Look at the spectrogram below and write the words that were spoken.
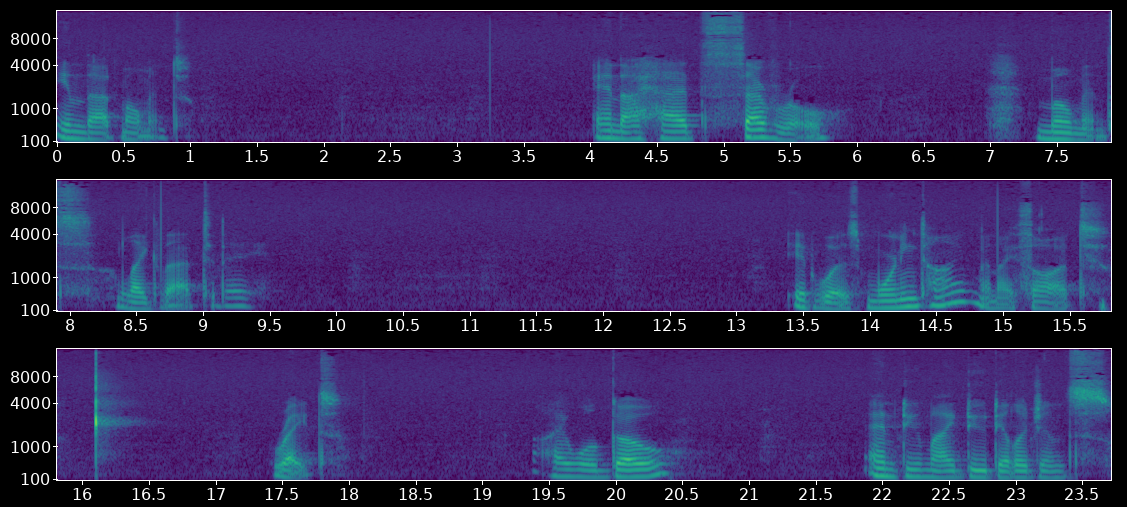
in that moment. And I had several moments like that today. It was morning time, and I thought, right, I will go and do my due diligence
